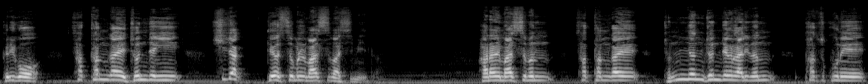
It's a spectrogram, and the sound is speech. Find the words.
그리고 사탄과의 전쟁이 시작되었음을 말씀하십니다. 하나님의 말씀은 사탄과의 전년 전쟁을 알리는 파수꾼의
